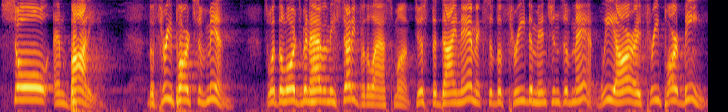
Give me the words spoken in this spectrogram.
soul, and body, the three parts of men. It's what the Lord's been having me study for the last month, just the dynamics of the three dimensions of man. We are a three part being.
